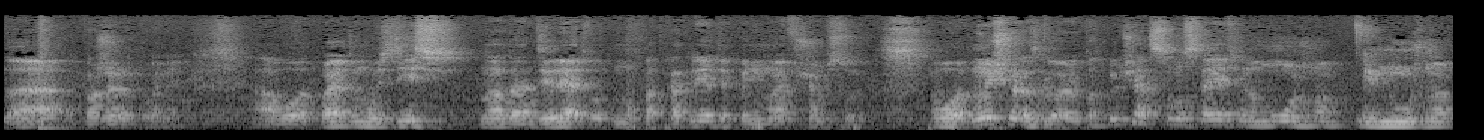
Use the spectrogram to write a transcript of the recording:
да, пожертвования? А вот, поэтому здесь надо отделять вот мух от котлеты, понимать, в чем суть. Вот, ну еще раз говорю, подключаться самостоятельно можно и нужно.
